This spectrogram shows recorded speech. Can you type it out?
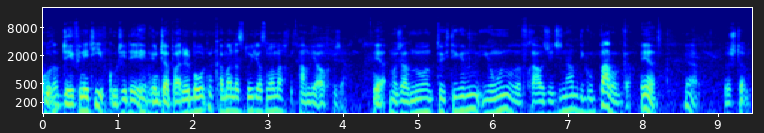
Gut, Oder? definitiv, gute Idee. Eben. Hinter Paddelbooten kann man das durchaus mal machen. Haben wir auch gesagt. Ja. Muss halt nur einen tüchtigen Jungen oder Frau sitzen haben, die gut paddeln kann. Ja, ja, das stimmt.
